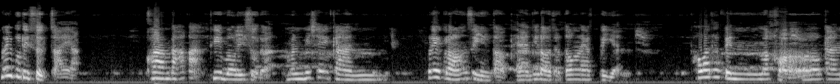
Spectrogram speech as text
ไม่บริสุทธิ์ใจอะ ความรักอะ ที่บริสุทธิ์อะ มันไม่ใช่การเรียกร้องสิ่งตอบแทนที่เราจะต้องแลกเปลี่ยน เพราะว่าถ้าเป็นมาขอการ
